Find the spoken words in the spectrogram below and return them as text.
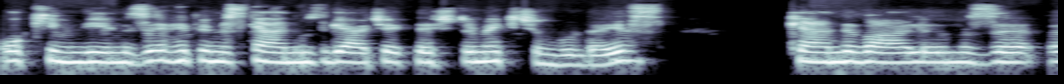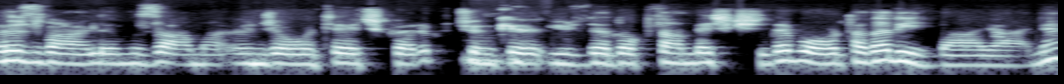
o kimliğimizi hepimiz kendimizi gerçekleştirmek için buradayız. Kendi varlığımızı, öz varlığımızı ama önce ortaya çıkarıp çünkü yüzde 95 kişi de bu ortada değil daha yani.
